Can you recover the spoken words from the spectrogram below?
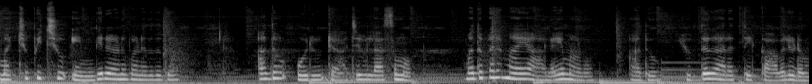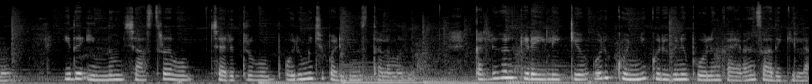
മച്ചുപിച്ചു എന്തിനാണ് പണിതത്? അത് ഒരു രാജവിലാസമോ? മതപരമായ ആലയമാണോ? അതോ യുദ്ധകാലത്തെ കാവലിടമോ? ഇത് ഇന്നും ശാസ്ത്രവും ചരിത്രവും ഒരുമിച്ച് പഠിക്കുന്ന സ്ഥലമാണ്. കല്ലുകൾക്കിടയിലേക്ക് ഒരു കുഞ്ഞു കുരുവിന് പോലും കയറാൻ സാധിക്കില്ല.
